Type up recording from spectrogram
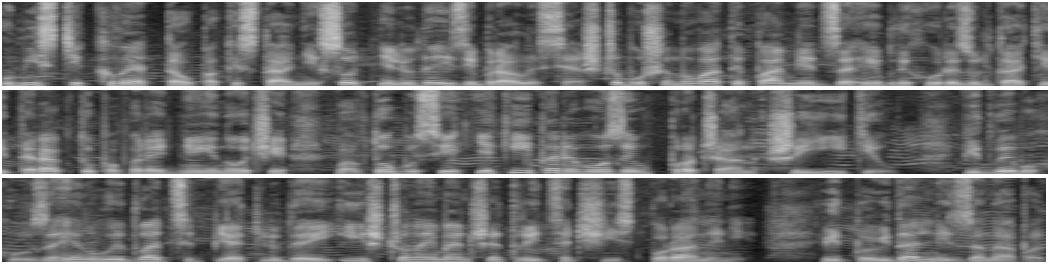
У місті Кветта у Пакистані сотні людей зібралися, щоб ушанувати пам'ять загиблих у результаті теракту попередньої ночі в автобусі, який перевозив прочан шиїтів. Від вибуху загинули 25 людей і щонайменше 36 поранені. Відповідальність за напад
